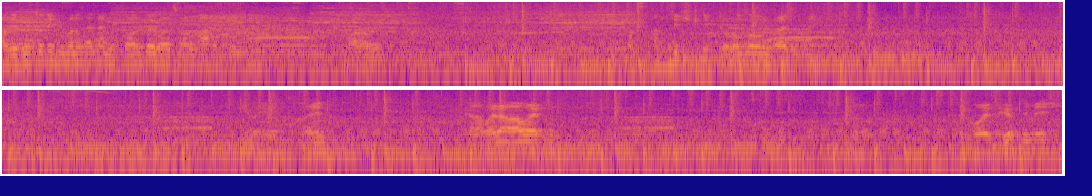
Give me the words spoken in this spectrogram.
Also ich wüsste nicht, wie man das ändern sollte, weil es automatisch geht. Normalerweise. Ob es an Licht liegt oder so, ich weiß es nicht. Weiterarbeiten. Der Wolf führt nämlich.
